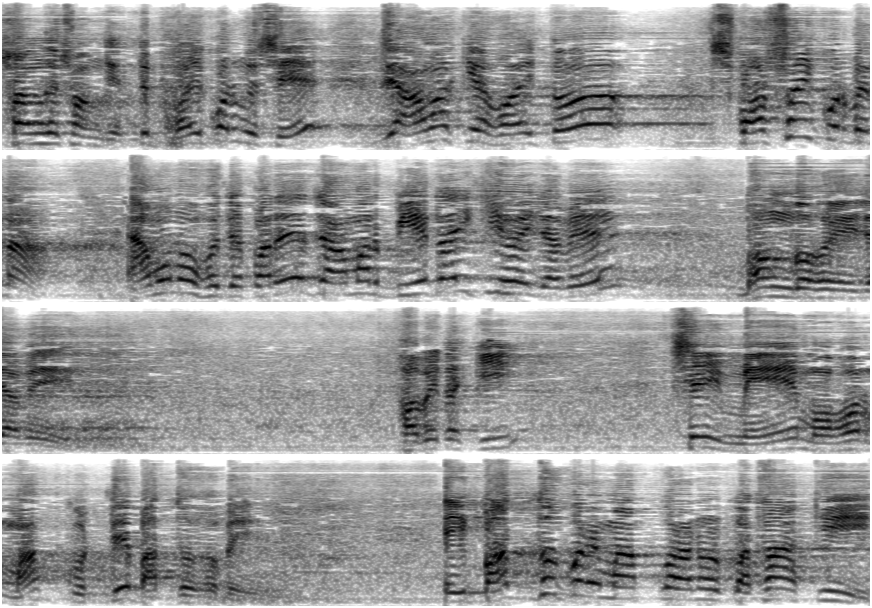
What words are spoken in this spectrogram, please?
সঙ্গে সঙ্গে। ভয় করবে সে যে আমাকে হয়তো স্পর্শই করবে না। এমনও হতে পারে যে আমার বিয়েটাই কি হয়ে যাবে? ভঙ্গ হয়ে যাবে। হবেটা কি? সেই মেয়ে মোহর মাফ করতে বাধ্য হবে। এই বাধ্য করে মাফ করানোর কথা কি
